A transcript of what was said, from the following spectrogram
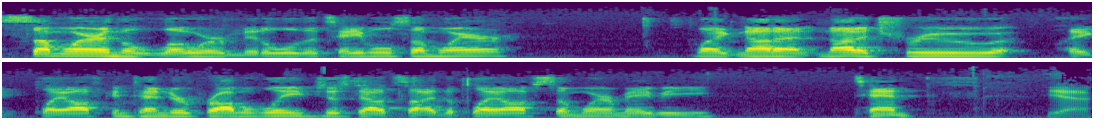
somewhere in the lower middle of the table somewhere. Like not a not a true like playoff contender probably, just outside the playoffs somewhere maybe 10th, Yeah.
